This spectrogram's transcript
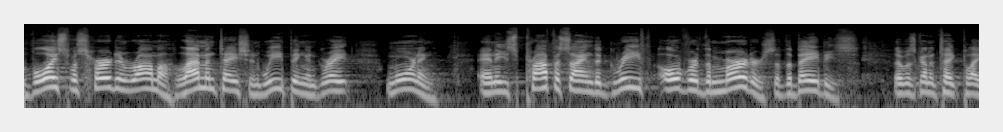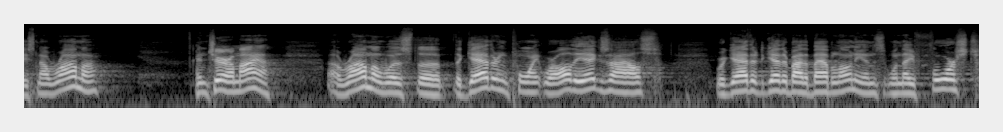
voice was heard in Ramah, lamentation, weeping, and great mourning. And he's prophesying the grief over the murders of the babies that was going to take place. Now, Ramah and Jeremiah, uh, Ramah was the, the gathering point where all the exiles were gathered together by the Babylonians when they forced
